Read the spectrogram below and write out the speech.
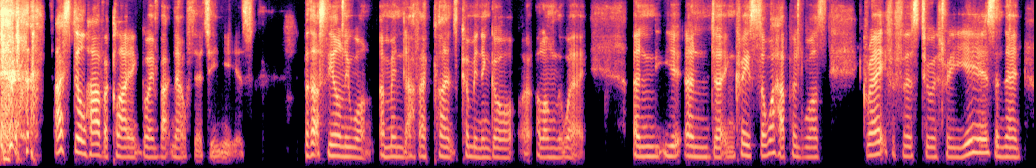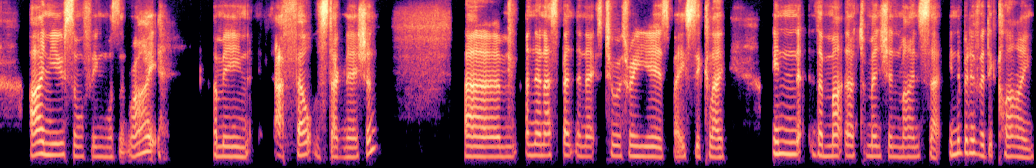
I still have a client going back now 13 years, but that's the only one. I mean, I've had clients come in and go uh, along the way and and uh, increase. So what happened was great for first two or three years, and then I knew something wasn't right. I mean, I felt the stagnation. Um, and then I spent the next two or three years basically in the uh, to mention mindset in a bit of a decline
